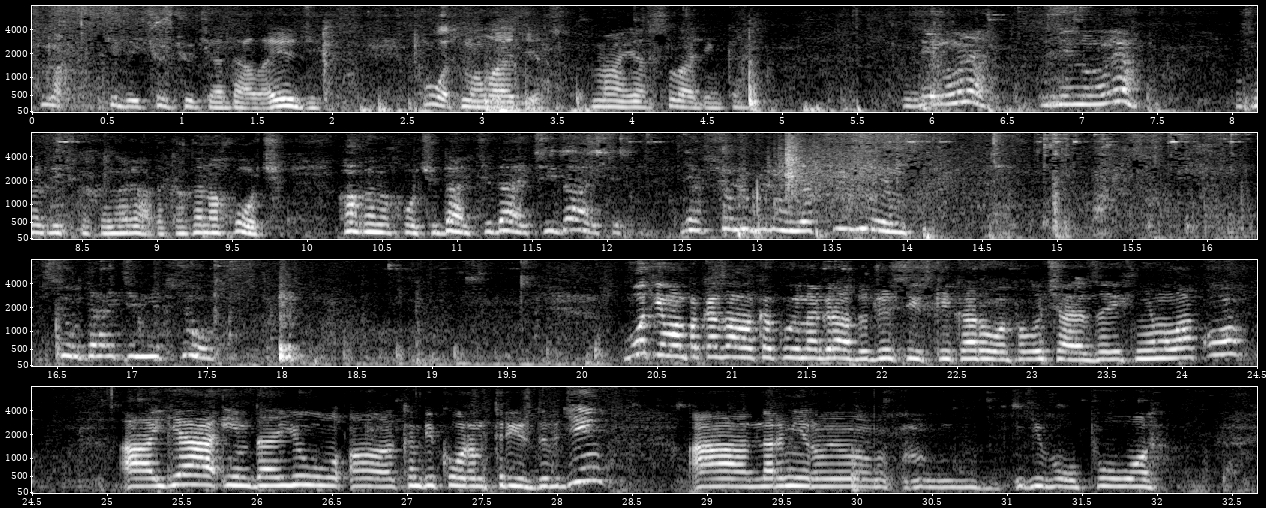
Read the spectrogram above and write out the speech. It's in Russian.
На, тебе чуть-чуть я дала, иди. Вот молодец, моя сладенькая. Зинуля, Зинуля. Посмотрите, как она рада, как она хочет. Как она хочет. Дайте, дайте, дайте. Я все люблю, я все ем. Все, дайте мне все. Вот я вам показала, какую награду джерсийские коровы получают за их молоко. А я им даю а, комбикорм трижды в день. А, нормирую его по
